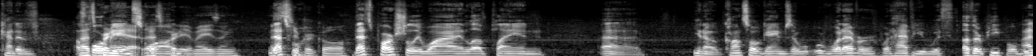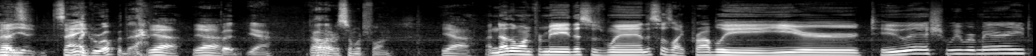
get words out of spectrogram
kind of a That's four man squad That's pretty amazing. That's, That's super cool. that's partially why i love playing uh you know console games or whatever what have you with other people I know. You, same. i grew up with that Yeah. Yeah. but yeah oh, that was so much fun Yeah, another one for me. This is when this was like probably year two ish. We were married,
